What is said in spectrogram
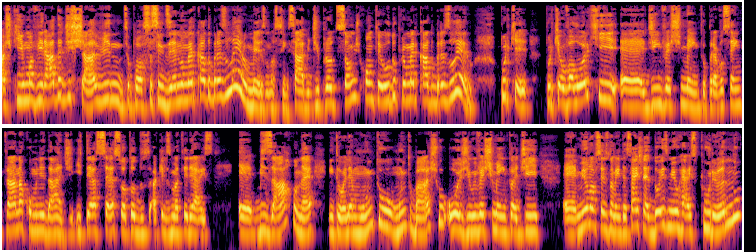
acho que uma virada de chave, se eu posso assim dizer, no mercado brasileiro mesmo, assim, sabe? De produção de conteúdo para o mercado brasileiro. Por quê? Porque o valor que é de investimento para você entrar na comunidade e ter acesso a todos aqueles materiais é bizarro, né? Então ele é muito, muito baixo. Hoje o investimento é de é, 1997, né? 2 mil reais por ano.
